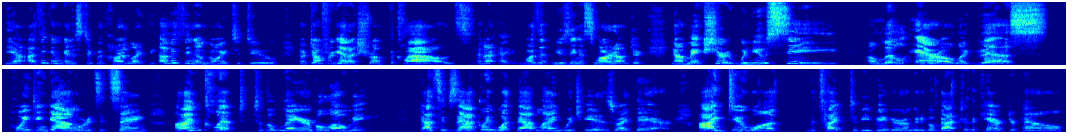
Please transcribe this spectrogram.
Yeah, I think I'm going to stick with hard light. The other thing I'm going to do, now don't forget I shrunk the clouds and I, I wasn't using a smart object. Now make sure when you see a little arrow like this pointing downwards, it's saying, I'm clipped to the layer below me. That's exactly what that language is right there. I do want the type to be bigger. I'm going to go back to the character panel.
